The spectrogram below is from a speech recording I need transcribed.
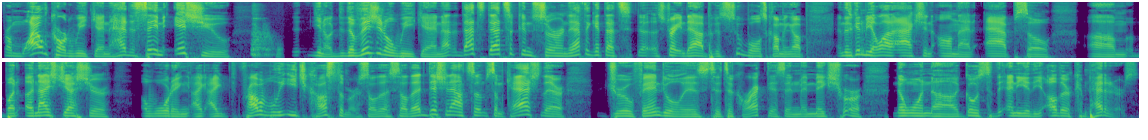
from wildcard weekend had the same issue, you know, the divisional weekend. That's that's a concern. They have to get that uh, straightened out because Super Bowl is coming up, and there's going to be a lot of action on that app. So, um, but a nice gesture awarding, I, I probably each customer. So, the, so they're dishing out some some cash there. Drew FanDuel is to, to correct this and, and make sure no one uh, goes to the, any of the other competitors.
